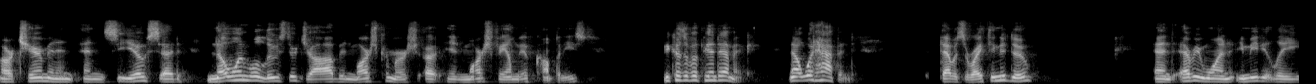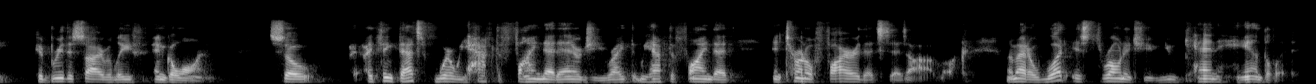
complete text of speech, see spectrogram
our chairman and, and, CEO said no one will lose their job in Marsh commercial uh, in Marsh family of companies because of a pandemic. Now, what happened? That was the right thing to do, and everyone immediately could breathe a sigh of relief and go on. So, I think that's where we have to find that energy, right? That we have to find that internal fire that says, "Ah, look, no matter what is thrown at you, you can handle it."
